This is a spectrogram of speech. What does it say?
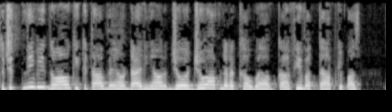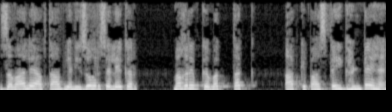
तो जितनी भी दुआओं की किताबें और डायरियाँ और जो जो आपने रखा हुआ है, अब काफ़ी वक्त है आपके पास। जवाल आफ्ताब, यानी जोहर से लेकर मगरिब के वक्त तक आपके पास कई घंटे हैं।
